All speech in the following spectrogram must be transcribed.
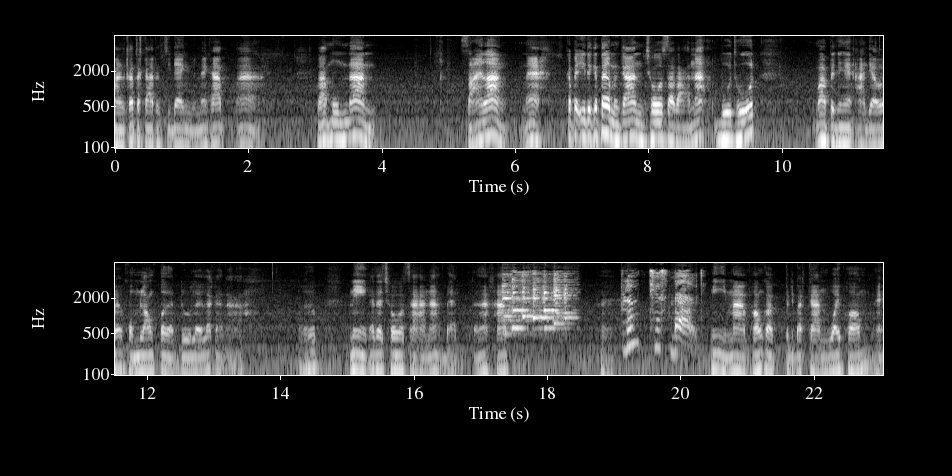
มันก็จะกลายเป็นสีแดงอยู่นะครับอ่าและมุมด้านซ้ายล่างนะก็เป็นอินดิเคเตอร์เหมือนกัน โชว์สถานะบลูทูธว่าเป็นยังไง อ่าเดี๋ยวผมลองเปิดดูเลยแล้วกันอ่าปึ๊บนี่ก็จะโชว์สถานะแบตนะครับ Bluetooth mode. นี่มาพร้อมกับปฏิบัติการไว้พร้อมอ่า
